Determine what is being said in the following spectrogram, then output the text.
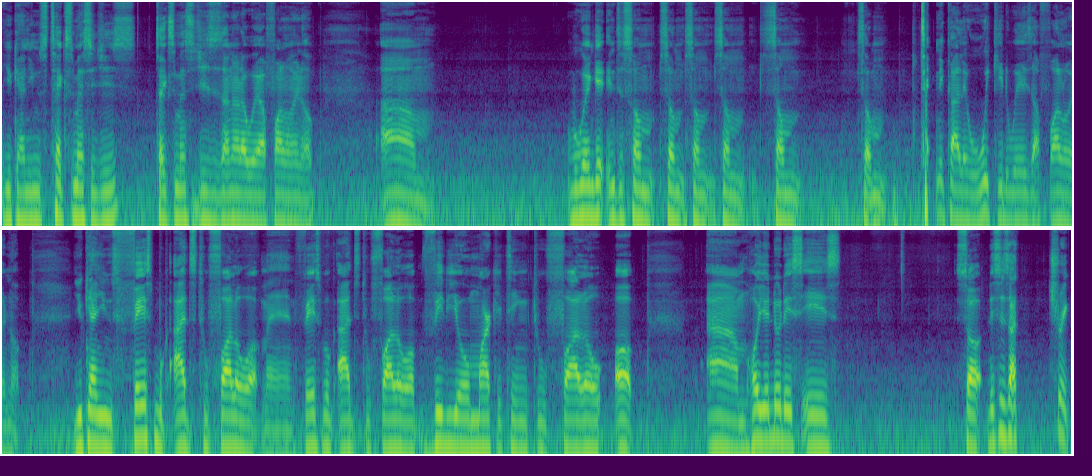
you can use text messages. Text messages is another way of following up. Um, we're going to get into some some some some some some technically wicked ways of following up. You can use Facebook ads to follow up, man. Facebook ads to follow up, video marketing to follow up. Um, how you do this is so this is a trick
